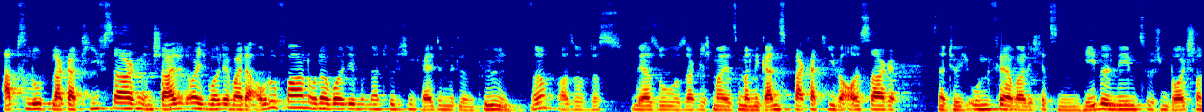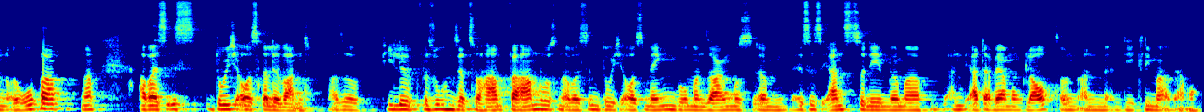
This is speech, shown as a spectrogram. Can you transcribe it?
absolut plakativ sagen, entscheidet euch, wollt ihr weiter Auto fahren oder wollt ihr mit natürlichen Kältemitteln kühlen? Ne? Also das wäre so, sage ich mal, jetzt mal eine ganz plakative Aussage. Ist natürlich unfair, weil ich jetzt einen Hebel nehme zwischen Deutschland und Europa. Ne? Aber es ist durchaus relevant. Also viele versuchen es ja zu verharmlosen, aber es sind durchaus Mengen, wo man sagen muss, ähm, es ist ernst zu nehmen, wenn man an Erderwärmung glaubt und an die Klimaerwärmung.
